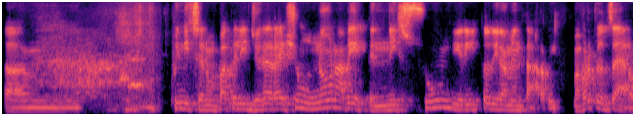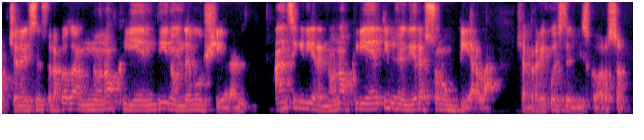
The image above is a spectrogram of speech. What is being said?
Um, quindi se non fate lead generation non avete nessun diritto di lamentarvi, ma proprio zero, cioè nel senso la cosa non ho clienti, non devo uscire. Anziché dire non ho clienti, bisogna dire sono un pirla, cioè perché questo è il discorso.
